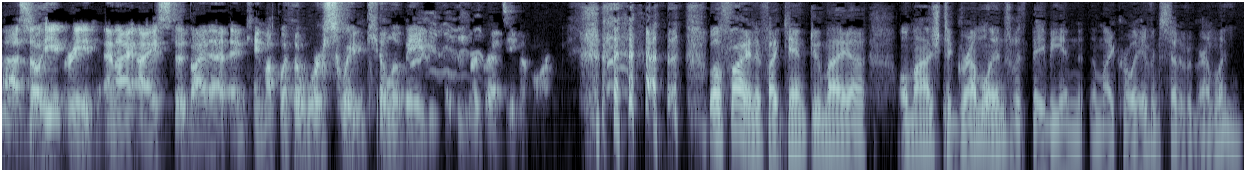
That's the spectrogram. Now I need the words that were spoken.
Uh, so he agreed, and I, I stood by that and came up with a worse way to kill a baby that he regrets even more. well, fine. If I can't do my uh, homage to Gremlins with baby in the microwave instead of a gremlin,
